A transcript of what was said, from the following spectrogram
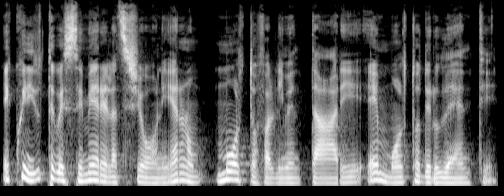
E quindi tutte queste mie relazioni erano molto fallimentari e molto deludenti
